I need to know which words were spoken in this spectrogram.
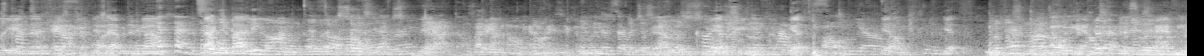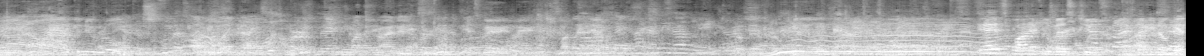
Mm-hmm. and then just happened to be back to back. Yeah. I know But that's not. Oh, yeah. I know, I like the new rule. I'll be like that for on Friday. It's very, very, like now. Yeah, it's fine if you miss two. Then you don't get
